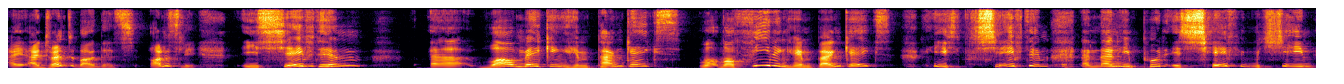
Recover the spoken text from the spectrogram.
I, I dreamt about this honestly. He shaved him uh, while making him pancakes, while, while feeding him pancakes. He shaved him, and then he put his shaving machine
